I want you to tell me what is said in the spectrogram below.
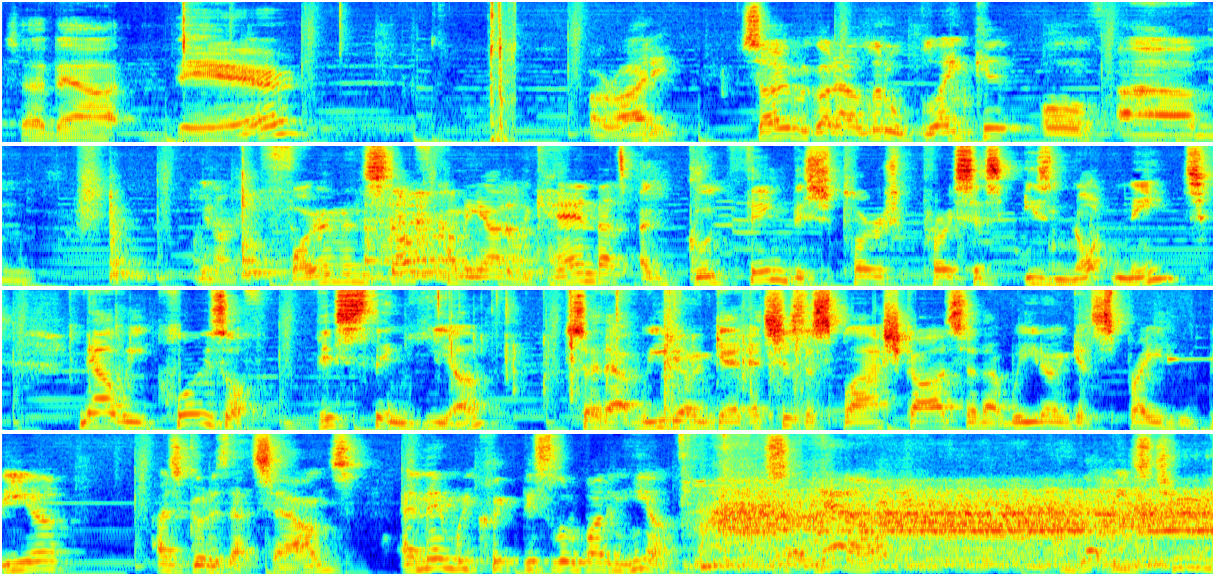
So about there. Alrighty. So we've got our little blanket of um, you know, foam and stuff coming out of the can. That's a good thing. This process is not neat. Now we close off this thing here so that we don't get, it's just a splash guard so that we don't get sprayed with beer, as good as that sounds. And then we click this little button here. So now you've got these two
